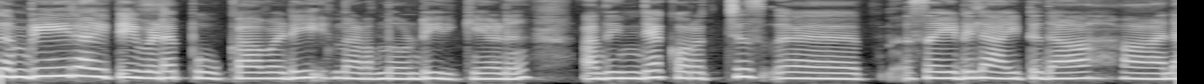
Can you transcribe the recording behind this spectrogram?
ഗംഭീരമായിട്ട് ഇവിടെ പൂക്കാവടി നടന്നുകൊണ്ടിരിക്കുകയാണ്. അതിന്റെ കുറച്ച് സൈഡിലായിട്ട് ഇതാ ആന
